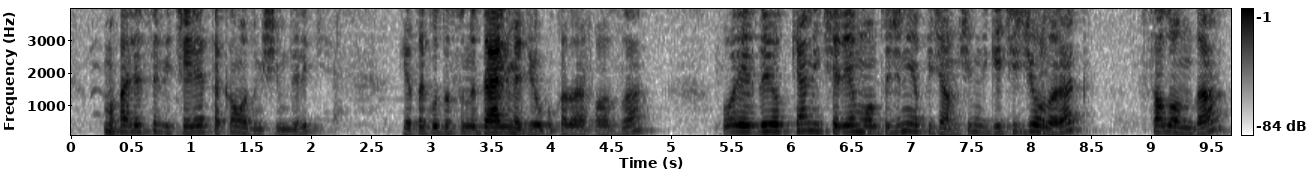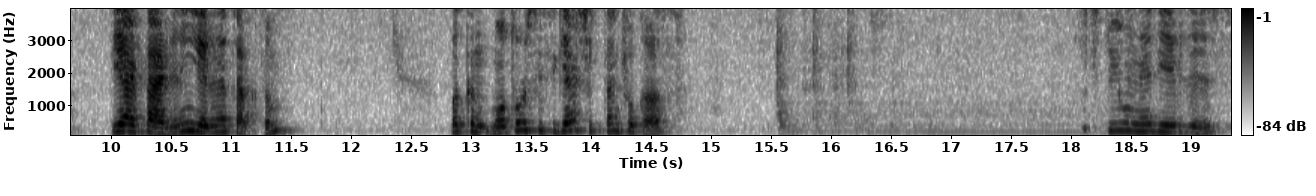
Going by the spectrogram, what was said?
Maalesef içeriye takamadım şimdilik. Yatak odasını delme diyor bu kadar fazla. O evde yokken içeriye montajını yapacağım. Şimdi geçici olarak salonda diğer perdenin yerine taktım. Bakın motor sesi gerçekten çok az. Hiç duyulmuyor diyebiliriz.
